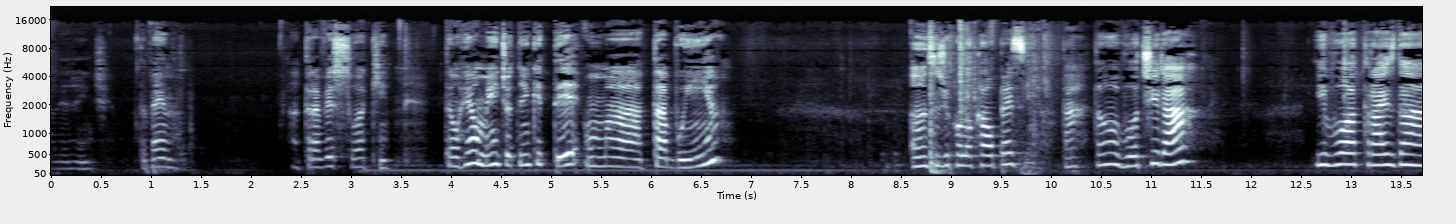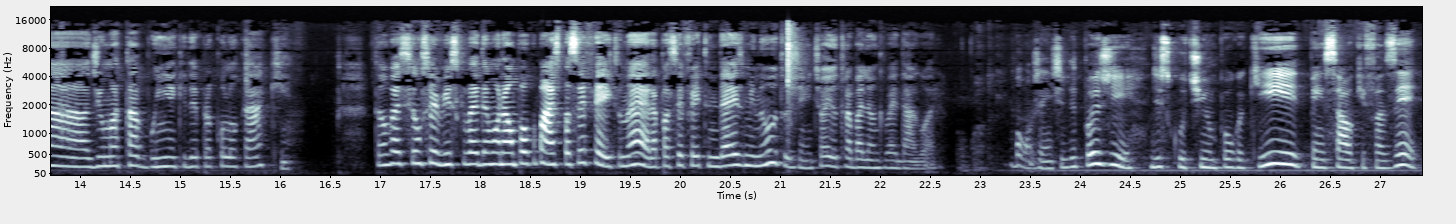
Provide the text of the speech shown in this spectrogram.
Olha, gente, tá vendo? Atravessou aqui. Então, realmente, eu tenho que ter uma tabuinha antes de colocar o pezinho, tá? Então, eu vou tirar e vou atrás da, de uma tabuinha que dê para colocar aqui. Então, vai ser um serviço que vai demorar um pouco mais para ser feito, né? Era para ser feito em 10 minutos, gente. Olha o trabalhão que vai dar agora. Bom, gente, depois de discutir um pouco aqui, pensar o que fazer,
